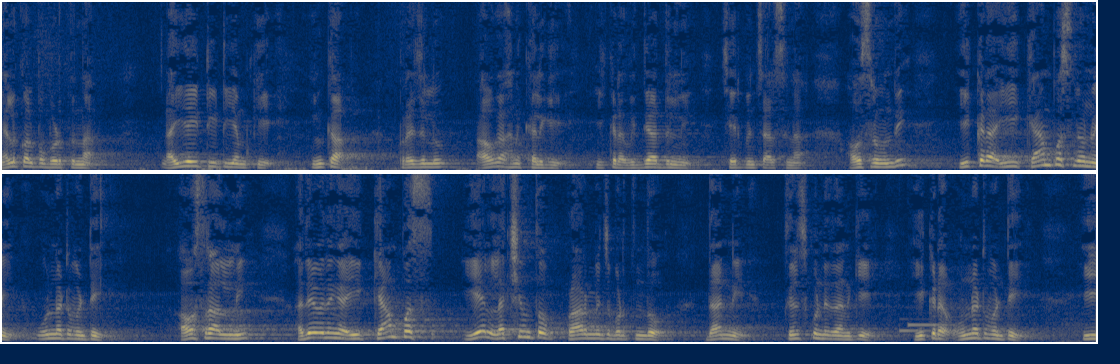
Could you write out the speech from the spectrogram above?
నెలకొల్పబడుతున్న ఐఐటిటిఎంకి ఇంకా ప్రజలు అవగాహన కలిగి ఇక్కడ విద్యార్థుల్ని చేర్పించాల్సిన అవసరం ఉంది. ఇక్కడ ఈ క్యాంపస్లోని ఉన్నటువంటి అవసరాలని అదేవిధంగా ఈ క్యాంపస్ ఏ లక్ష్యంతో ప్రారంభించబడుతుందో దాన్ని తెలుసుకునేదానికి ఇక్కడ ఉన్నటువంటి ఈ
